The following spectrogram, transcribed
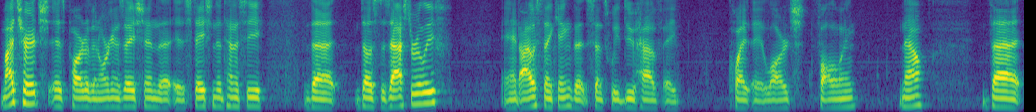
My church is part of an organization that is stationed in Tennessee that does disaster relief. And I was thinking that since we do have a quite a large following now, that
